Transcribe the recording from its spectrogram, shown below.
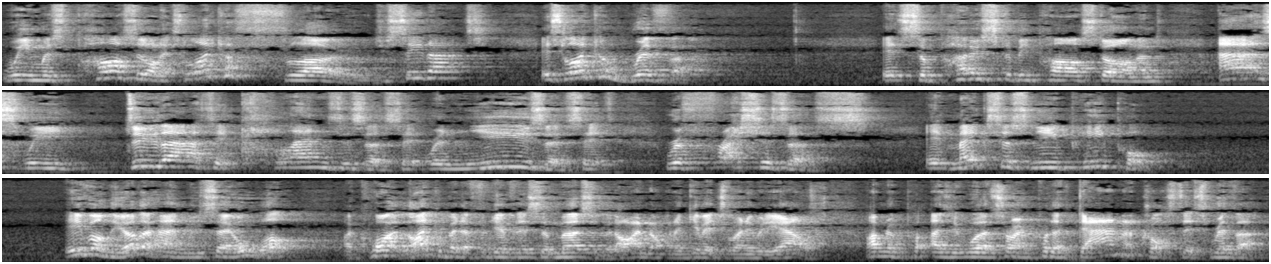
we must pass it on. It's like a flow. Do you see that? It's like a river. It's supposed to be passed on. And as we do that, it cleanses us, it renews us, it refreshes us, it makes us new people. Even on the other hand, you say, oh, well, I quite like a bit of forgiveness and mercy, but I'm not going to give it to anybody else. I'm going to, put, as it were, try and put a dam across this river.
